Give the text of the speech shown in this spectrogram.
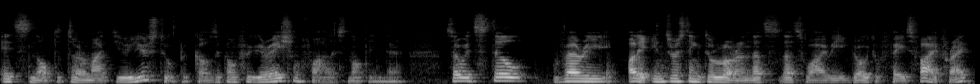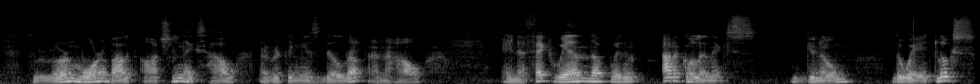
it's not the termite you're used to because the configuration file is not in there. So it's still very well, interesting to learn. That's that's why we go to phase 5 right? To learn more about Arch Linux how everything is built up and how in effect we end up with an Arco Linux GNOME the way it looks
